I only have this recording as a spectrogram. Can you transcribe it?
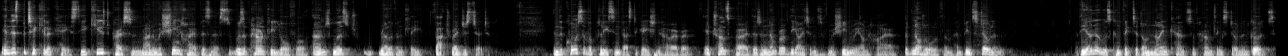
In this particular case, the accused person ran a machine hire business that was apparently lawful and, most relevantly, VAT registered. In the course of a police investigation, however, it transpired that a number of the items of machinery on hire, but not all of them, had been stolen. The owner was convicted on nine counts of handling stolen goods.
